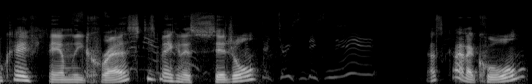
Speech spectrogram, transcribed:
Okay, family crest. He's making a sigil. That's kind of cool.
